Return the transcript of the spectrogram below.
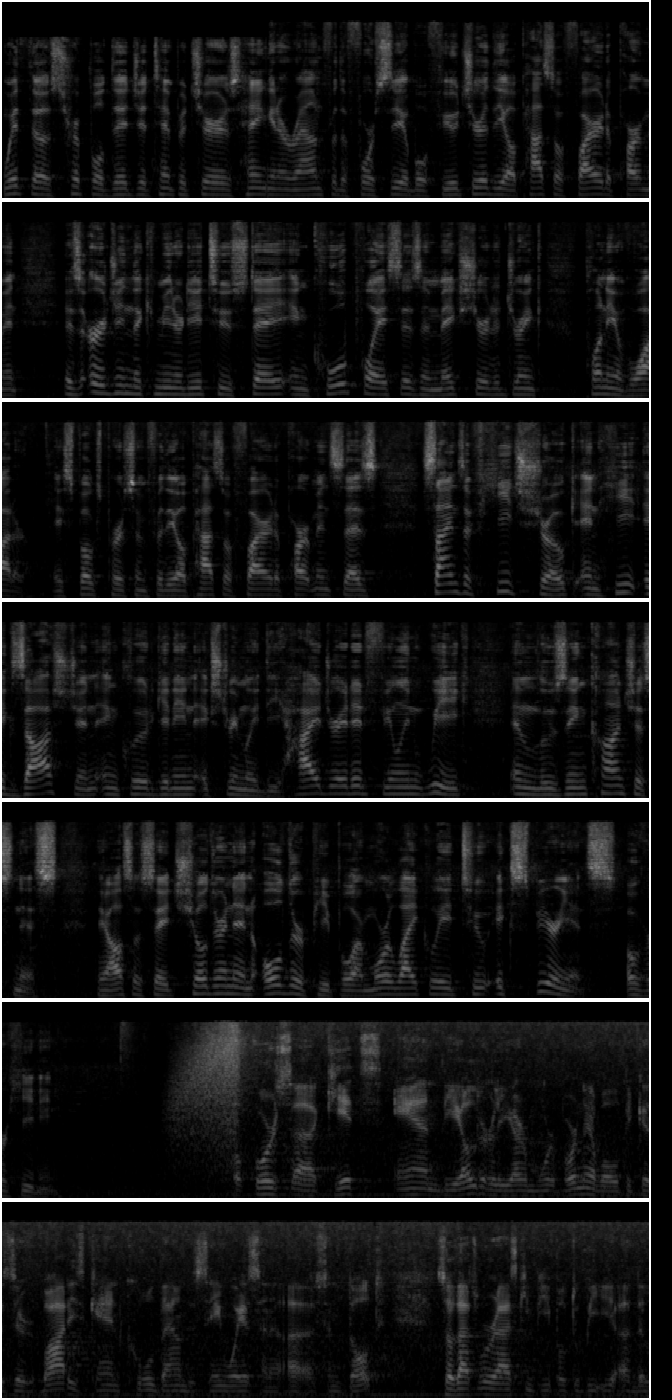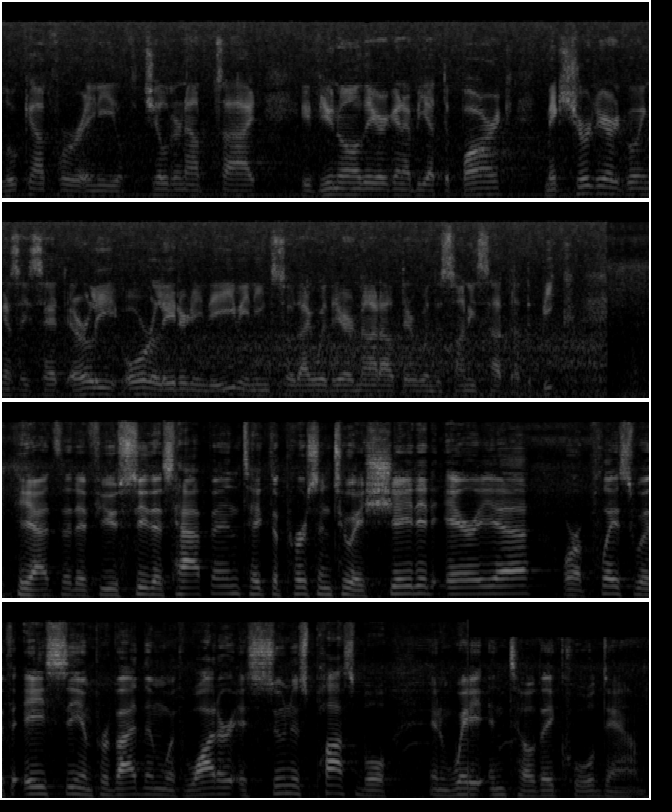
With those triple digit temperatures hanging around for the foreseeable future, the El Paso Fire Department is urging the community to stay in cool places and make sure to drink plenty of water. A spokesperson for the El Paso Fire Department says signs of heat stroke and heat exhaustion include getting extremely dehydrated, feeling weak, and losing consciousness. They also say children and older people are more likely to experience overheating. Of course, uh, kids and the elderly are more vulnerable because their bodies can't cool down the same way as an, uh, as an adult. So that's why we're asking people to be on the lookout for any of the children outside. If you know they're going to be at the park, make sure they're going, as I said, early or later in the evening so that way they're not out there when the sun is at, at the peak. He adds that if you see this happen, take the person to a shaded area or a place with AC and provide them with water as soon as possible and wait until they cool down.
